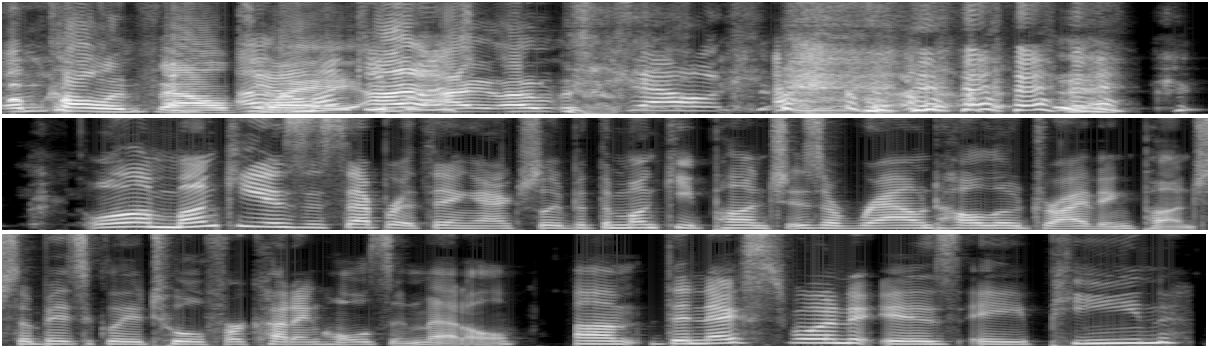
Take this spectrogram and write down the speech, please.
I'm calling foul A play. monkey I, I, Doubt. I, Well, a monkey is a separate thing, actually, but the monkey punch is a round, hollow driving punch. So basically, a tool for cutting holes in metal. Um, the next one is a peen.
